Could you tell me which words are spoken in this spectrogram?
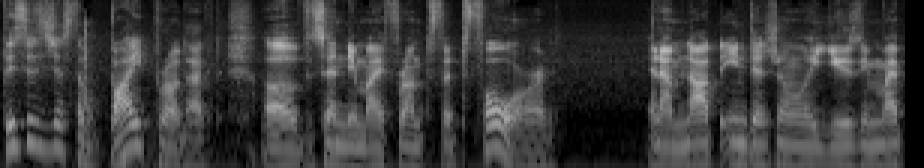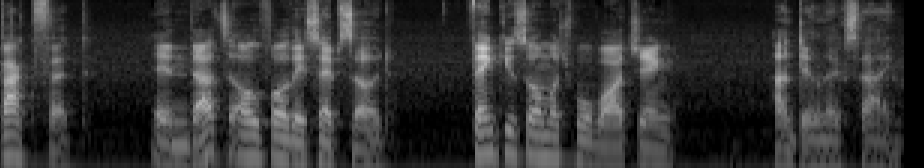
this is just a byproduct of sending my front foot forward and I'm not intentionally using my back foot. And that's all for this episode. Thank you so much for watching. Until next time.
